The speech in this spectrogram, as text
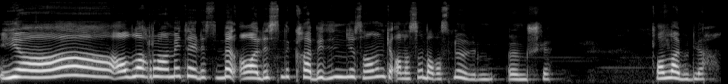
Ya Allah rahmet eylesin. Ben ailesini kaybedince sandım ki anasını babasını öldürmüş, ölmüştü. Vallahi billahi.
